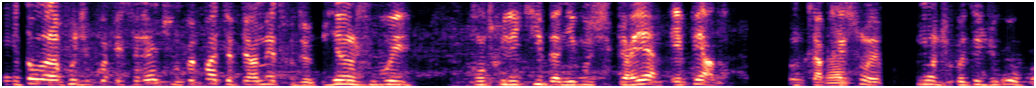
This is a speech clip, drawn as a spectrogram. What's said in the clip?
Étant dans la peau du professionnel, tu ne peux pas te permettre de bien jouer contre une équipe d'un niveau supérieur et perdre. Donc la pression est vraiment du côté du groupe.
